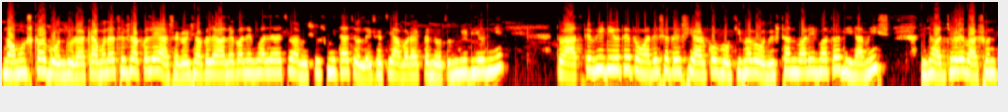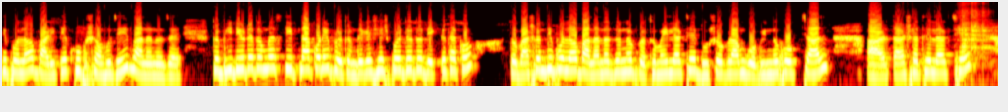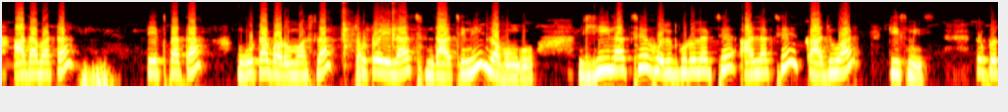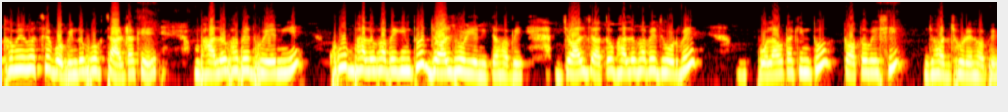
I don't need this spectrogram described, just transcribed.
নমস্কার বন্ধুরা, কেমন আছো সকলে? আশা করি সকলে অনেক অনেক ভালো আছো। আমি সুস্মিতা, চলে এসেছি আবার একটা নতুন ভিডিও নিয়ে। তো আজকে ভিডিওতে তোমাদের সাথে শেয়ার করব কীভাবে অনুষ্ঠান বাড়ির মতো নিরামিষ ঝরঝরে বাসন্তী পোলাও বাড়িতে খুব সহজেই বানানো যায়। তো ভিডিওটা তোমরা স্কিপ না করে প্রথম থেকে শেষ পর্যন্ত দেখতে থাকো। তো বাসন্তী পোলাও বানানোর জন্য প্রথমেই লাগছে দুশো গ্রাম গোবিন্দভোগ চাল, আর তার সাথে লাগছে আদা বাটা, তেজপাতা গোটা গরম মশলা, ছোট এলাচ, দারচিনি, লবঙ্গ। ঘি লাগছে, হলুদ গুঁড়ো লাগছে, আর লাগছে কাজু আর কিশমিশ। তো প্রথমে হচ্ছে গোবিন্দভোগ চালটাকে ভালোভাবে ধুয়ে নিয়ে, খুব ভালোভাবে কিন্তু জল ঝরিয়ে নিতে হবে। জল যত ভালোভাবে ঝরবে, পোলাওটা কিন্তু তত বেশি ঝরঝরে হবে।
